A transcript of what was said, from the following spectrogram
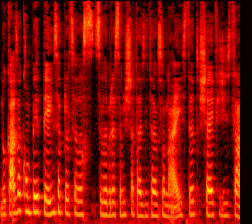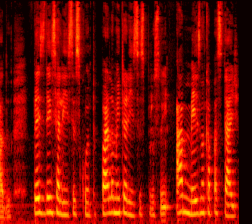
No caso, a competência para a celebração de tratados internacionais, tanto chefes de Estado presidencialistas quanto parlamentaristas possuem a mesma capacidade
